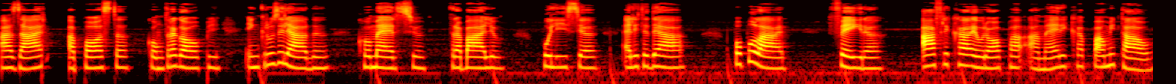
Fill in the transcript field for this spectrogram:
Azar, aposta, contragolpe, encruzilhada, comércio, trabalho, polícia, LTDA, popular, feira, África, Europa, América, palmital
